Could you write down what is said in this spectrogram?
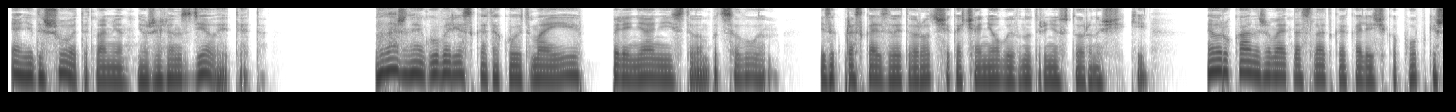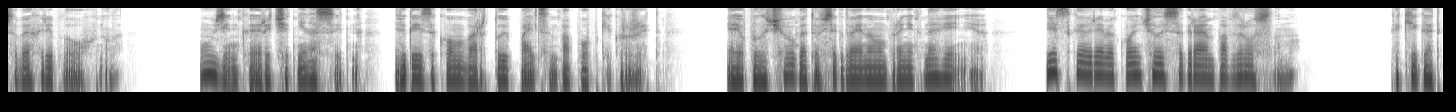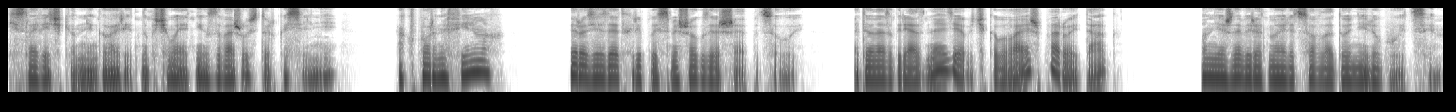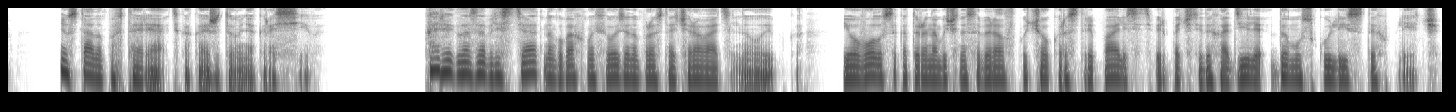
Я не дышу в этот момент, неужели он сделает это? Влажные губы резко атакуют мои, пленя неистовым поцелуем. Язык проскальзывает в рот, щекоча небо и внутреннюю сторону щеки. Его рука нажимает на сладкое колечко попки, чтобы я хрипло охнула. Узенькая, рычит ненасытно, двигая языком во рту и пальцем по попке кружит. Я ее получу, готовься к двойному проникновению. Детское время кончилось, сыграем по-взрослому. Какие гадкие словечки он мне говорит, но почему я от них завожусь только сильней? Как в порнофильмах? Ферози издает хриплый смешок, завершая поцелуй. «А ты у нас грязная девочка, бываешь порой, так?» Он нежно берет мое лицо в ладони и любуется им. Не устану повторять, какая же ты у меня красивая. Карие глаза блестят, на губах мафиози, но просто очаровательная улыбка. Его волосы, которые он обычно собирал в пучок, растрепались и теперь почти доходили до мускулистых плеч.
